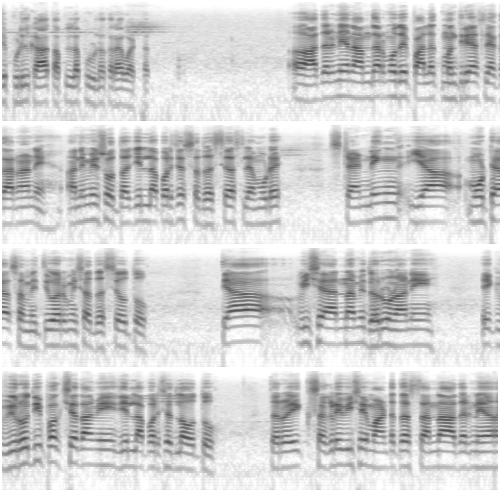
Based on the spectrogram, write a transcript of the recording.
जे पुढील काळात आपल्याला पूर्ण करावे वाटतात आदरणीय नामदार मोदय पालकमंत्री असल्या कारणाने आणि मी स्वतः जिल्हा परिषद सदस्य असल्यामुळे स्टँडिंग या मोठ्या समितीवर मी सदस्य होतो. त्या विषयांना मी धरून आणि एक विरोधी पक्षात आम्ही जिल्हा परिषदला होतो. तर एक सगळे विषय मांडत असताना आदरणीय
